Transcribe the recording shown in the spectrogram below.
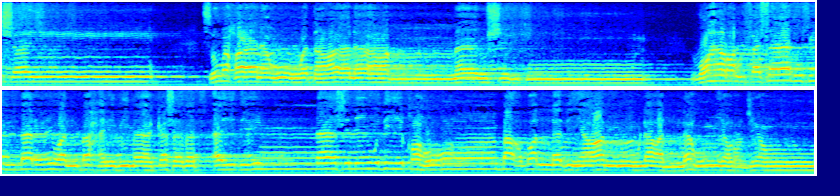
شَيْءٍ ۚ؟ سُبْحَانَهُ وَتَعَالَىٰ عَمَّا يُشْرِكُونَ. ظَهَرَ الْفَسَادُ فِي الْبَرِّ وَالْبَحْرِ بِمَا كَسَبَتْ أَيْدِي النَّاسِ لِيُذِيقَهُم بَعْضَ الَّذِي عَمِلُوا لَعَلَّهُمْ يَرْجِعُونَ.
